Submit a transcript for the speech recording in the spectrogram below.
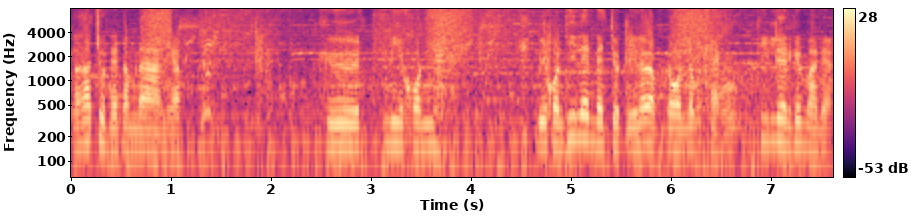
แล้วก็จุดในตำนานครับ คือมีคน มีคนที่เล่นในจุดนี้แล้วแบบโดนน้ำแข็งที่เลื่อนขึ้นมาเนี่ย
